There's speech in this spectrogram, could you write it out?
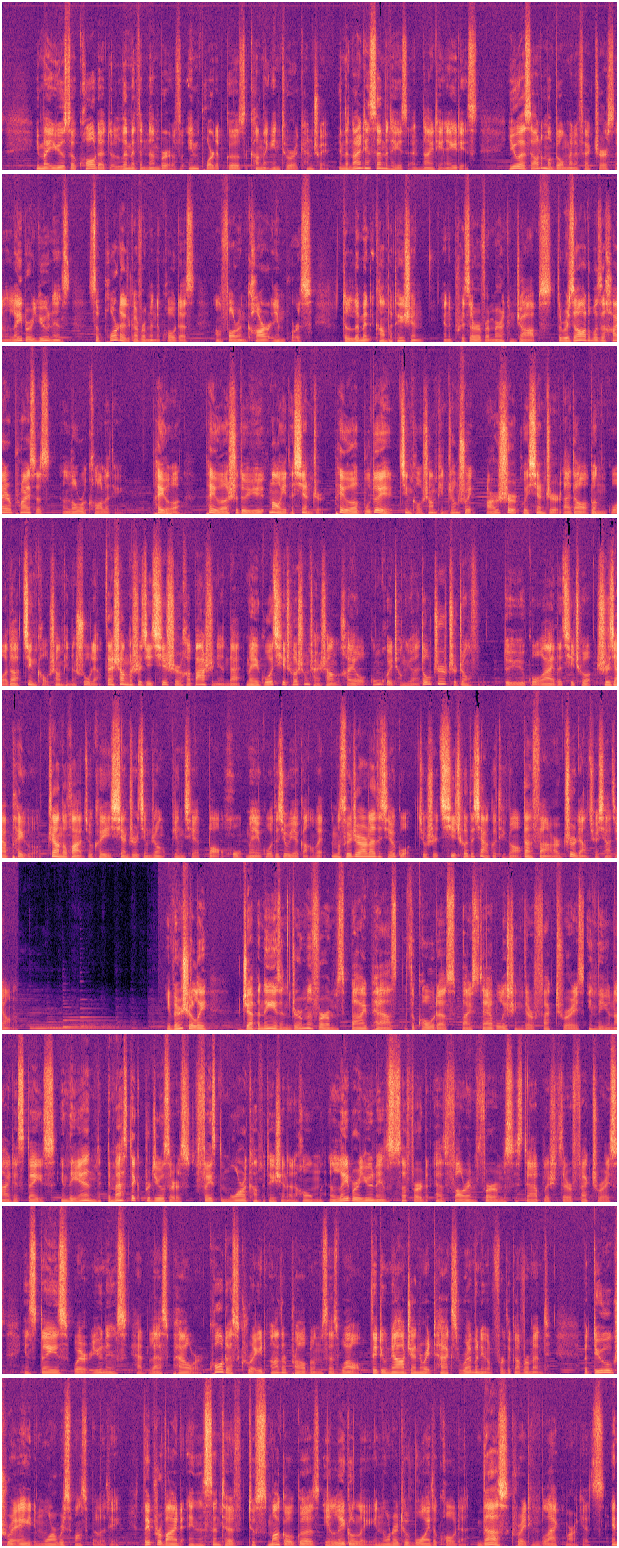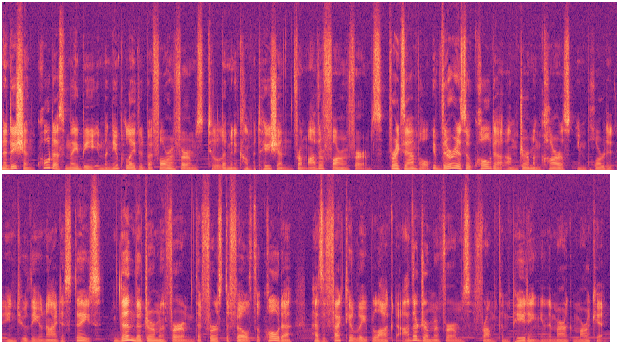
you might use a quota to limit the number of imported goods coming into a country. In the 1970s and 1980s, U.S. automobile manufacturers and labor unions supported government quotas on foreign car imports to limit competition and preserve American jobs. The result was higher prices and lower quality. 配额，配额是对于贸易的限制。配额不对进口商品征税，而是会限制来到本国的进口商品的数量。在上个世纪七十和八十年代，美国汽车生产商还有工会成员都支持政府对于国外的汽车施加配额，这样的话就可以限制竞争，并且保护美国的就业岗位。那么随之而来的结果就是汽车的价格提高，但反而质量却下降了。Eventually. Japanese and German firms bypassed the quotas by establishing their factories in the United States. In the end, domestic producers faced more competition at home, and labor unions suffered as foreign firms established their factories in states where unions had less power. Quotas create other problems as well. They do not generate tax revenue for the government, but do create more responsibility. They provide an incentive to smuggle goods illegally in order to avoid the quota, thus creating black markets. In addition, quotas may be manipulated by foreign firms to limit competition from other foreign firms. For example, if there is a quota on German cars imported into the United States, then the German firm that first fills the quota has effectively blocked other German firms from competing in the American market.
